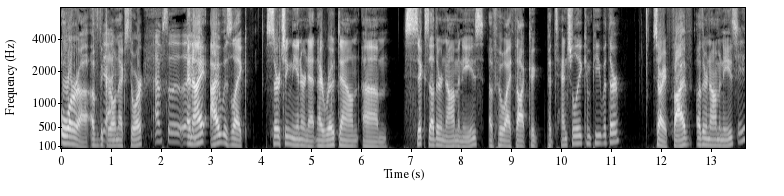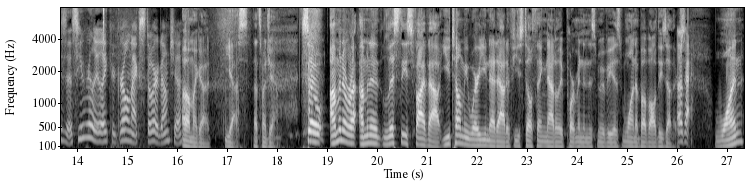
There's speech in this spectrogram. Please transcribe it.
aura of the Yeah. girl next door. Absolutely. And I I was like searching the internet and I wrote down um six other nominees of who I thought could potentially compete with her. Sorry, five other nominees. Jesus, you really like your girl next door, don't you? Oh my god. Yes, that's my jam. So I'm gonna I'm gonna list these five out. You tell me where you net out if you still think Natalie Portman in this movie is one above all these others. okay. One,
